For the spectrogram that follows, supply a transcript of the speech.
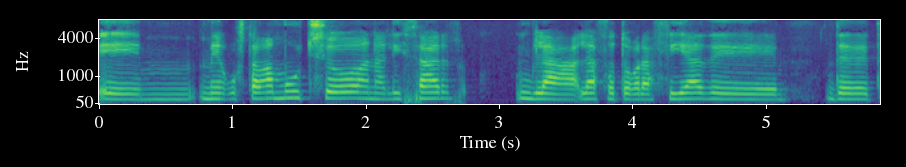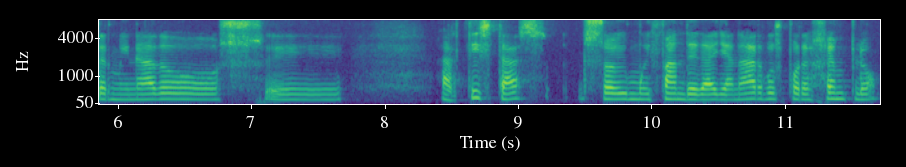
Em, me gustaba mucho analizar la, fotografía de, determinados eh, artistas. Soy muy fan de Diane Arbus, por ejemplo,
